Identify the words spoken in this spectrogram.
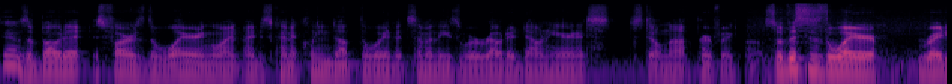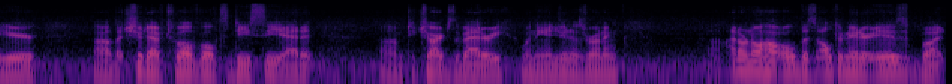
that was about it as far as the wiring went. I just kind of cleaned up the way that some of these were routed down here, and it's still not perfect. So this is the wire right here uh, that should have 12 volts DC at it um, to charge the battery when the engine is running. Uh, I don't know how old this alternator is, but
